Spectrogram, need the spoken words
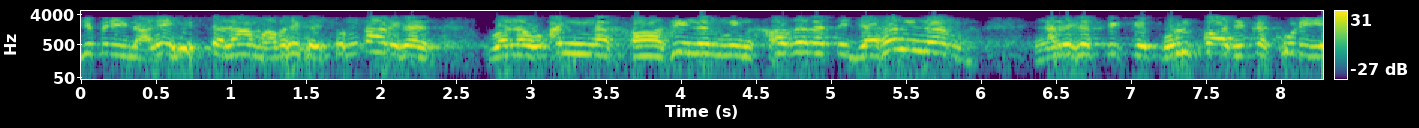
ஜிப்ரீல் அலைஹிஸ்ஸலாம் அவர்கள் சொன்னார்கள் அன்ன மின் ஜஹன்னம். நரகத்துக்கு பொறுப்பா இருக்கக்கூடிய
